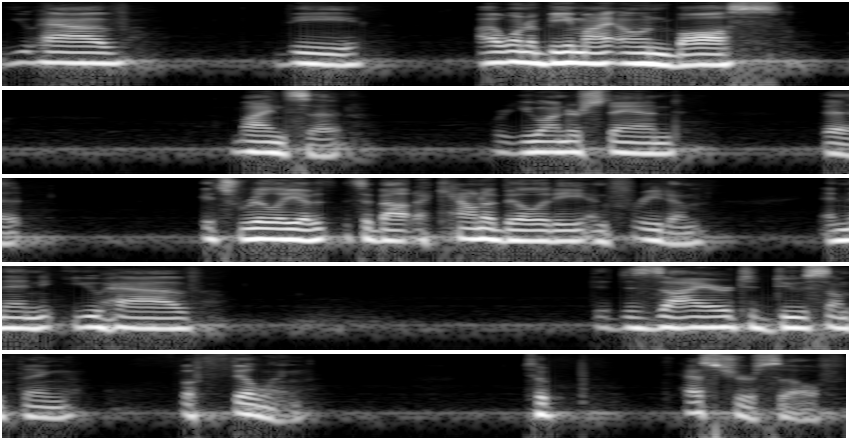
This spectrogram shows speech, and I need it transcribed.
You have the I want to be my own boss mindset where you understand that it's really a, it's about accountability and freedom and then you have the desire to do something fulfilling to test yourself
